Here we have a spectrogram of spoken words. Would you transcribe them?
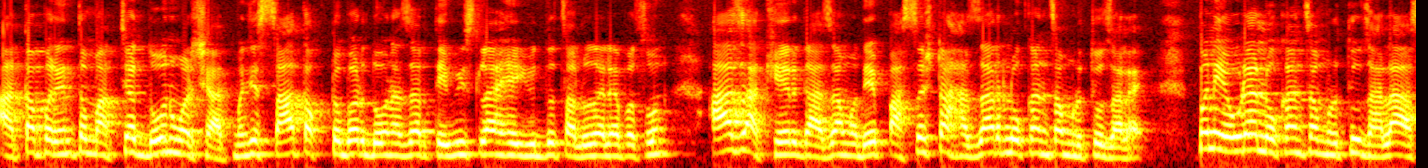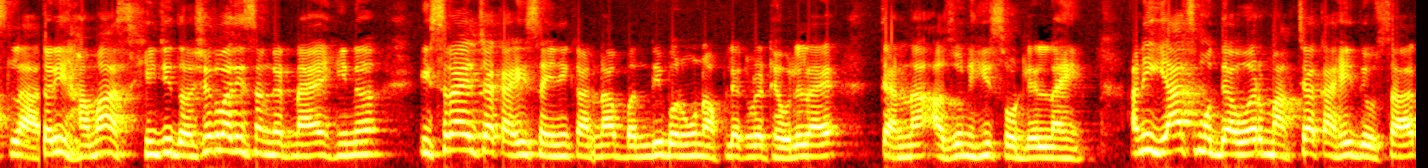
आतापर्यंत मागच्या दोन वर्षात म्हणजे सात ऑक्टोबर दोन हजार तेवीस ला हे युद्ध चालू झाल्यापासून आज अखेर गाझामध्ये पासष्ट हजार लोकांचा मृत्यू झालाय. पण एवढ्या लोकांचा मृत्यू झाला असला तरी हमास ही जी दहशतवादी संघटना आहे हिनं इस्रायलच्या काही सैनिकांना बंदी बनवून आपल्याकडे ठेवलेलं आहे त्यांना अजूनही सोडलेलं नाही. आणि याच मुद्द्यावर मागच्या काही दिवसात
